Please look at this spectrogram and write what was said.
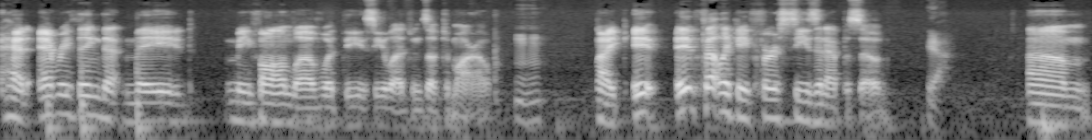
had everything that made me fall in love with DC Legends of Tomorrow. Mhm. Like it, it felt like a first season episode. Yeah, Um,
